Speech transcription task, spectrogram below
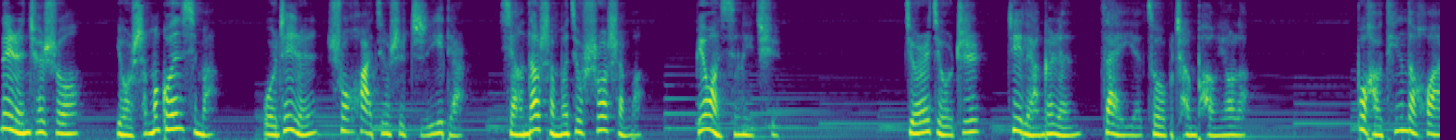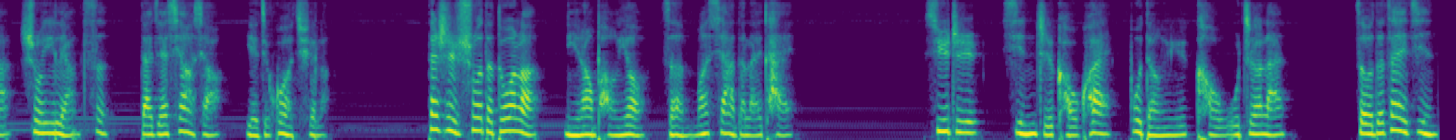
那人却说：“有什么关系吗？我这人说话就是直一点想到什么就说什么，别往心里去。”久而久之，这两个人再也做不成朋友了。不好听的话说一两次，大家笑笑也就过去了。但是说的多了，你让朋友怎么下得来台？须知。心直口快不等于口无遮拦，走得再近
